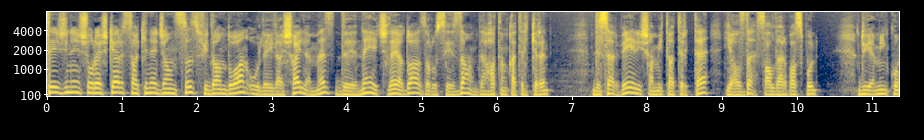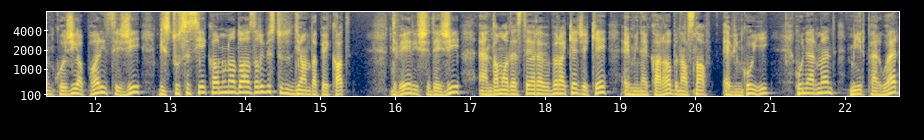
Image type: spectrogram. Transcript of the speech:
Sêjinên şoreşker Sakine Cansız, Fidan Doğan û Leyla Şaylemez di nehêçleya 2013 de hatin qetilkirin. Di ser vê êrîşa Mîta Tirk de 11 sal derbas bûn. Duyemîn Komkojiya Parîsê jî 23 Kanûna 2022 diyan da pêk hat. Di vê êrîşê de jî endama desteya revbera kecekê Emîne Kara bi nasnav Evîngoyî, hunermend Mîr Perwer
